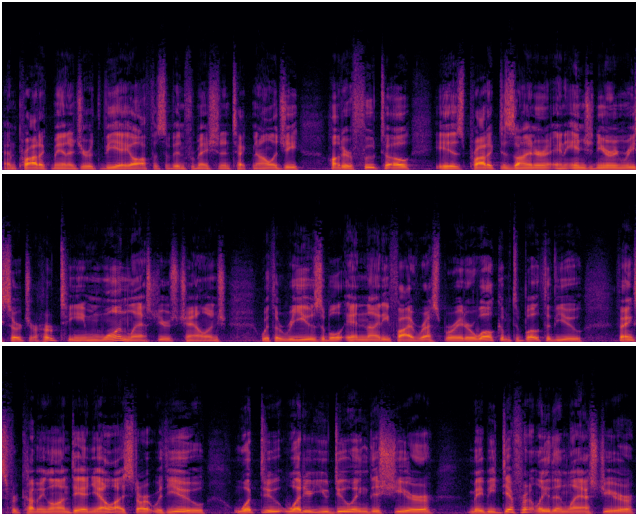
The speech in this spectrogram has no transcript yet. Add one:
and product manager at the VA Office of Information and Technology. Hunter Futo is product designer and engineering researcher. Her team won last year's challenge with a reusable N95 respirator. Welcome to both of you. Thanks for coming on. Danielle, I start with you. What do what are you doing this year, maybe differently than last year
